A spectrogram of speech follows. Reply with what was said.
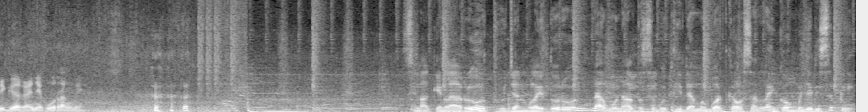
Tiga kayaknya kurang nih. Semakin larut, hujan mulai turun, namun hal tersebut tidak membuat kawasan Lengkong menjadi sepi.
